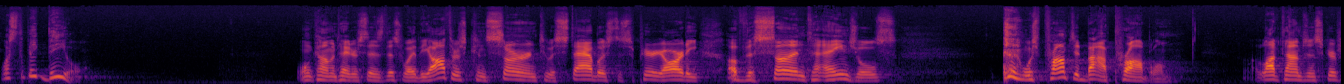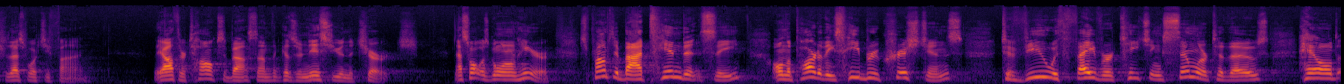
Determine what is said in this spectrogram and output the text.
what's the big deal? One commentator says this way the author's concern to establish the superiority of the Son to angels was prompted by a problem. A lot of times in Scripture, that's what you find. The author talks about something because there's an issue in the church. That's what was going on here. It's prompted by a tendency on the part of these Hebrew Christians to view with favor teaching similar to those held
